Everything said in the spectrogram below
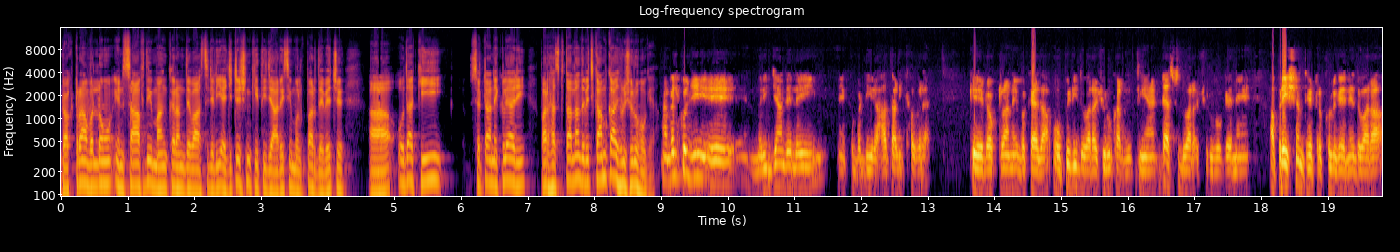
ਡਾਕਟਰਾਂ ਵੱਲੋਂ ਇਨਸਾਫ ਦੀ ਮੰਗ ਕਰਨ ਦੇ ਵਾਸਤੇ ਜਿਹੜੀ ਐਜੀਟੇਸ਼ਨ ਕੀਤੀ ਜਾ ਰਹੀ ਸੀ ਮੁਲਕ ਭਰ ਦੇ ਵਿੱਚ ਉਹਦਾ ਕੀ ਸਿੱਟਾ ਨਿਕਲਿਆ ਜੀ? ਪਰ ਹਸਪਤਾਲਾਂ ਦੇ ਵਿੱਚ ਕੰਮਕਾਜ ਹੁਣ ਸ਼ੁਰੂ ਹੋ ਗਿਆ। ਹਾਂ, ਬਿਲਕੁਲ ਜੀ, ਇਹ ਮਰੀਜ਼ਾਂ ਦੇ ਲਈ ਇੱਕ ਵੱਡੀ ਰਾਹਤ ਵਾਲੀ ਖਬਰ ਹੈ ਕਿ ਡਾਕਟਰਾਂ ਨੇ ਬਕਾਇਦਾ ਓਪੀਡੀ ਦੁਆਰਾ ਸ਼ੁਰੂ ਕਰ ਦਿੱਤੀਆਂ, ਟੈਸਟ ਦੁਆਰਾ ਸ਼ੁਰੂ ਹੋ ਗਏ ਨੇ, ਆਪਰੇਸ਼ਨ ਥੀਏਟਰ ਖੁੱਲ ਗਏ ਨੇ ਦੁਆਰਾ,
